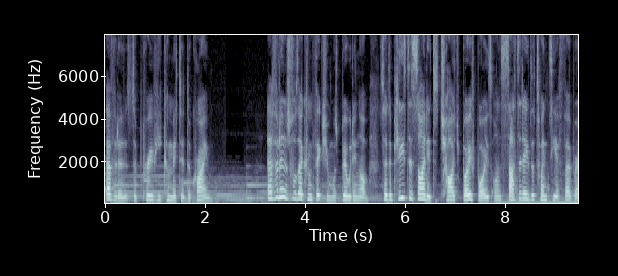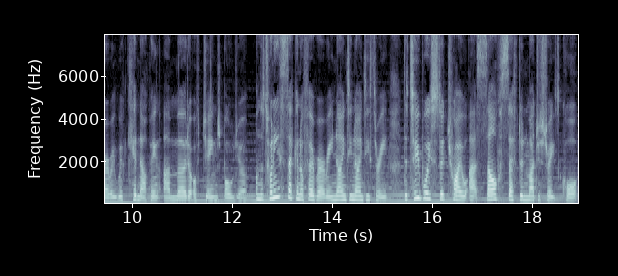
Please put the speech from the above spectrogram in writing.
evidence to prove he committed the crime. Evidence for their conviction was building up, so the police decided to charge both boys on Saturday the 20th February with kidnapping and murder of James Bulger. On the 22nd of February 1993, the two boys stood trial at South Sefton Magistrates Court.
